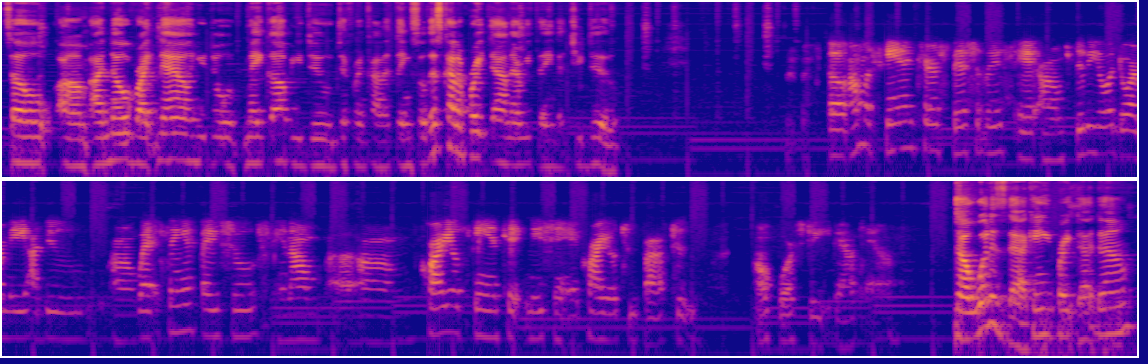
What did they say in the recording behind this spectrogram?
So um, I know right now you do makeup, you do different kind of things. So let's kind of break down everything that you do. So I'm a skincare specialist at um, Studio Adore Me. I do um, waxing and facials, and I'm a um, cryo skin technician at Cryo 252 on 4th Street downtown. Now, what is that? Can you break that down?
